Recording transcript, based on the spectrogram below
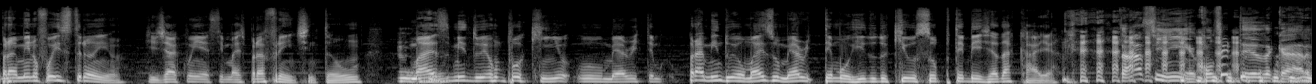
pra mim não foi estranho, que já conheci mais pra frente. Então, mas me doeu um pouquinho o Mary ter. Pra mim, doeu mais o Mary ter morrido do que o Sopo ter beijado a Kaia. Ah, sim, com certeza, cara.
